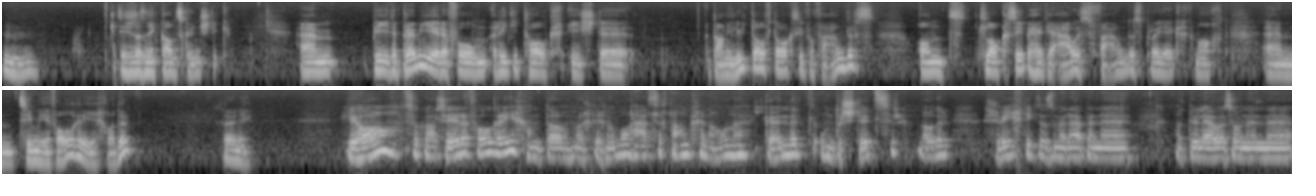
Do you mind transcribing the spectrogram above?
Hm. Jetzt ist das nicht ganz günstig. Ähm, bei der Premiere vom Rigitalk war der Dani Lütolf da von Founders und die Lok 7 hat ja auch ein Founders-Projekt gemacht, ähm, ziemlich erfolgreich, oder? René? Ja, sogar sehr erfolgreich. Und da möchte ich nochmal herzlich danken allen Gönner, Unterstützer. Oder? Es ist wichtig, dass man eben äh, natürlich auch so einen, äh,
